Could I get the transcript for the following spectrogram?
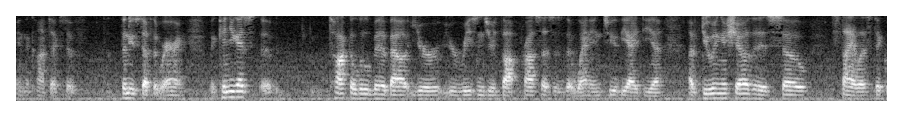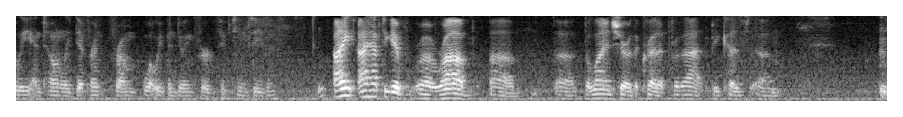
in the context of the new stuff that we're airing. But can you guys uh, talk a little bit about your, your reasons, your thought processes that went into the idea of doing a show that is so stylistically and tonally different from what we've been doing for 15 seasons? I, I have to give uh, Rob uh, uh, the lion's share of the credit for that because, um,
